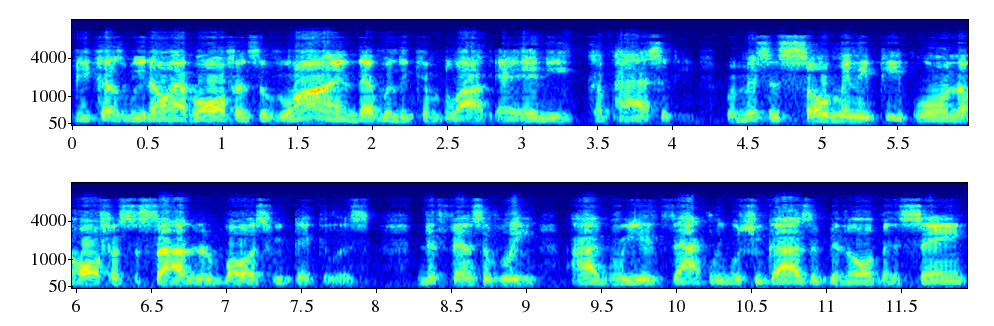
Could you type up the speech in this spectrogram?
because we don't have an offensive line that really can block at any capacity. We're missing so many people on the offensive side of the ball. It's ridiculous. Defensively, I agree exactly what you guys have been all been saying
